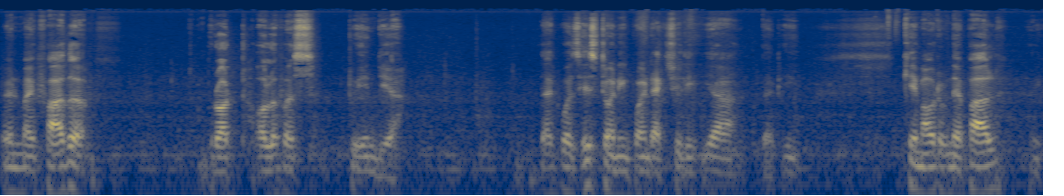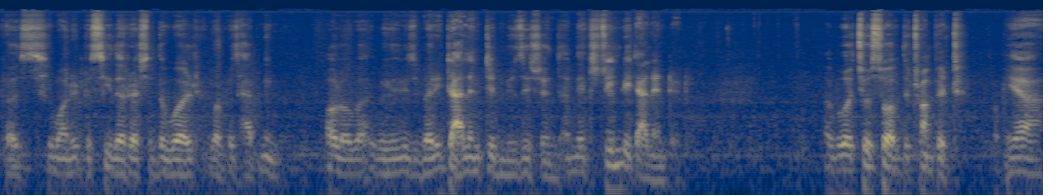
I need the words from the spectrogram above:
when my father brought all of us to India. That was his turning point, actually. Yeah, that he came out of Nepal because he wanted to see the rest of the world, what was happening all over. He was a very talented musician, I mean, extremely talented, a virtuoso of the trumpet. Yeah.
